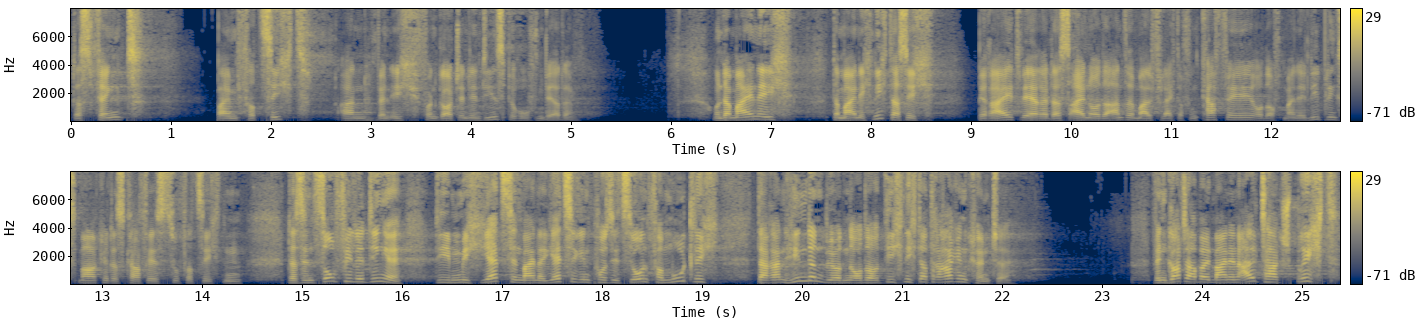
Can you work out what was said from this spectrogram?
Das fängt beim Verzicht an, wenn ich von Gott in den Dienst berufen werde. Und da meine ich, da meine ich nicht, dass ich bereit wäre, das eine oder andere Mal vielleicht auf einen Kaffee oder auf meine Lieblingsmarke des Kaffees zu verzichten. Das sind so viele Dinge, die mich jetzt in meiner jetzigen Position vermutlich daran hindern würden oder die ich nicht ertragen könnte. Wenn Gott aber in meinen Alltag spricht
